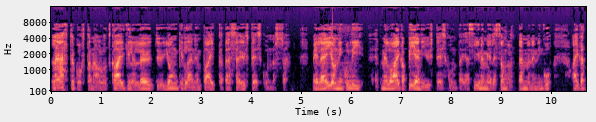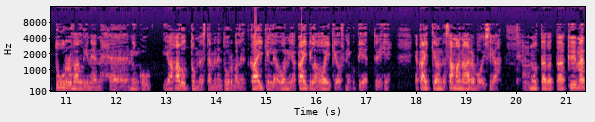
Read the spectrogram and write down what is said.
lähtökohtana ollut, että kaikille löytyy jonkinlainen paikka tässä yhteiskunnassa. Meillä ei ole niin kuin li- että meillä on aika pieni yhteiskunta ja siinä mielessä on tämmöinen niin kuin aika turvallinen niin kuin, ja haluttu myös tämmöinen turvallinen, että kaikille on ja kaikilla on oikeus niin kuin tiettyihin ja kaikki on samanarvoisia. Mm. Mutta tota, kyllä mä,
